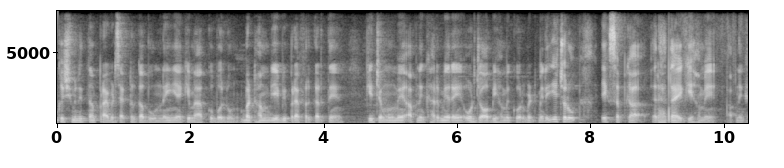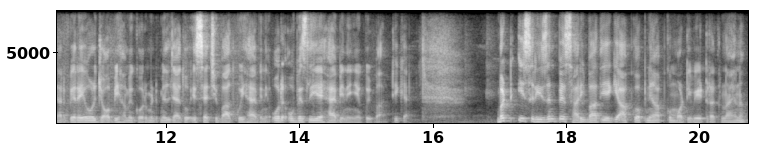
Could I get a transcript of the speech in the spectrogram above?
कश्मीर इतना प्राइवेट सेक्टर का बूम नहीं है कि मैं आपको बोलूँ, बट हम ये भी प्रेफर करते हैं कि जम्मू में अपने घर में रहें और जॉब भी हमें गवर्नमेंट मिले। ये चलो एक सबका रहता है कि हमें अपने घर पे रहे और जॉब भी हमें गवर्नमेंट मिल जाए तो इससे अच्छी बात कोई है भी नहीं। और ओबियसली ये है भी नहीं है कोई बात, ठीक है? बट इस रीज़न पे सारी बात ये है कि आपको अपने आप को मोटिवेट रखना है ना।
